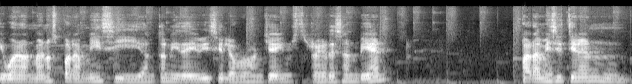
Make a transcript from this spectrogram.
y bueno, al menos para mí, si Anthony Davis y LeBron James regresan bien, para mí sí tienen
